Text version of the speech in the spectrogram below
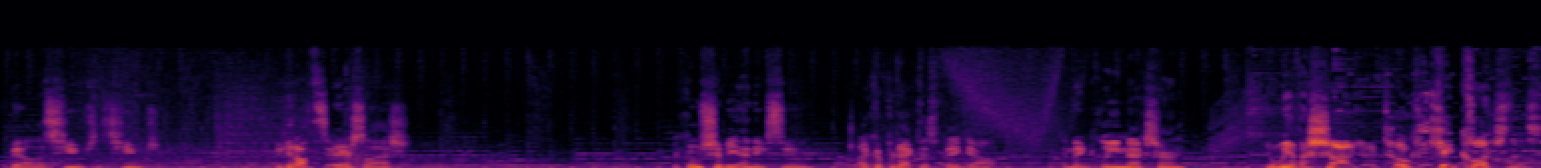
You fail. That's huge. That's huge. We get off this air slash. Trick Room should be ending soon. I could protect this fake out and then gleam next turn. Yo, we have a shot, yo. Togi can clutch this.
